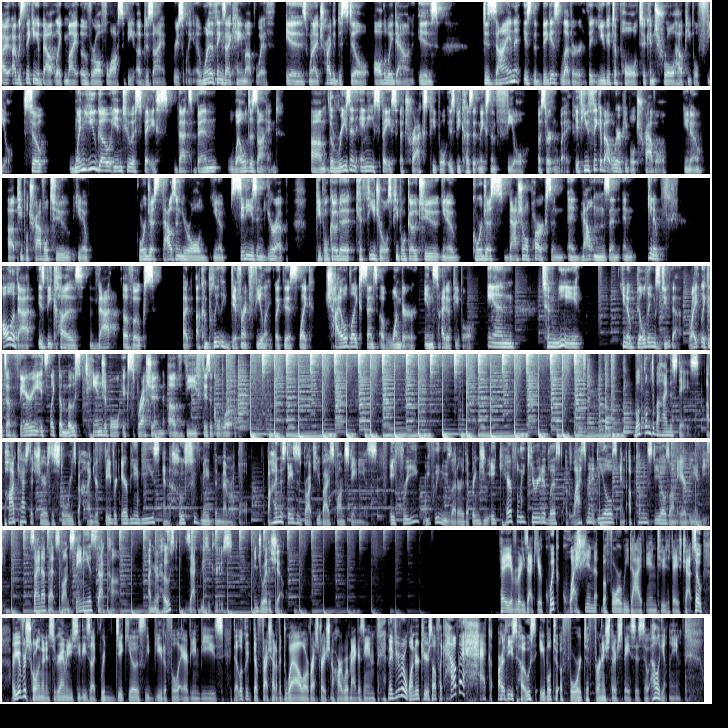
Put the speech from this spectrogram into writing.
I, I was thinking about like my overall philosophy of design recently. And one of the things I came up with is when I tried to distill all the way down is design is the biggest lever that you get to pull to control how people feel. So when you go into a space that's been well designed, um, the reason any space attracts people is because it makes them feel a certain way. If you think about where people travel, you know, uh, people travel to, you know, gorgeous thousand year old, you know, cities in Europe. People go to cathedrals. People go to, you know, gorgeous national parks and and mountains and and you know, all of that is because that evokes a, a completely different feeling, like this, like childlike sense of wonder inside of people. And to me, you know buildings do that right like it's a very it's like the most tangible expression of the physical world Welcome to Behind the Stays, a podcast that shares the stories behind your favorite Airbnbs and the hosts who've made them memorable. Behind the Stays is brought to you by Spontaneous, a free weekly newsletter that brings you a carefully curated list of last minute deals and upcoming steals on Airbnb. Sign up at spontaneous.com. I'm your host, Zach Busekrus. Enjoy the show. Hey, everybody, Zach here. Quick question before we dive into today's chat. So, are you ever scrolling on Instagram and you see these like ridiculously beautiful Airbnbs that look like they're fresh out of a Dwell or Restoration Hardware magazine? And have you ever wondered to yourself, like, how the heck are these hosts able to afford to furnish their spaces so elegantly?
